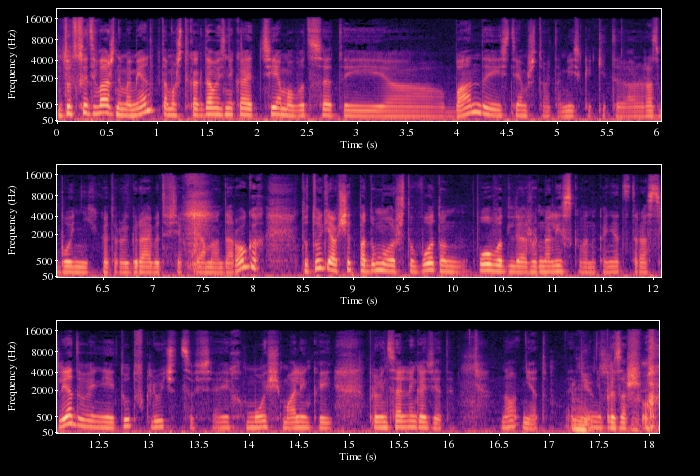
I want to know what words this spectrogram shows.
Ну, тут, кстати, важный момент, потому что когда возникает тема вот с этой э, бандой и с тем, что там есть какие-то разбойники, которые грабят всех прямо на дорогах, то тут я вообще подумала, что вот он повод для журналистского, наконец-то, расследования, и тут включится вся их мощь маленькой провинциальной газеты. Но нет, это нет. не произошло.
